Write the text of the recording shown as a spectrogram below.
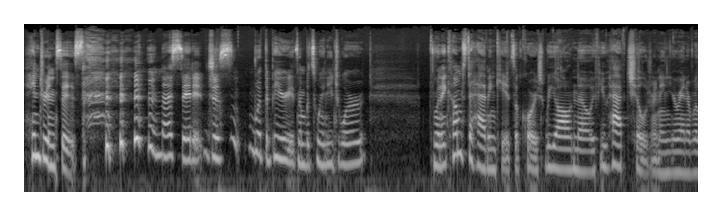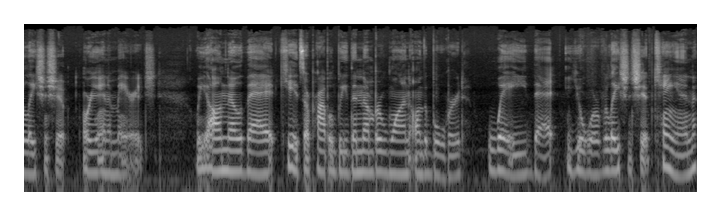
hindrances. and I said it just with the periods in between each word. When it comes to having kids, of course, we all know if you have children and you're in a relationship or you're in a marriage, we all know that kids are probably the number one on the board way that your relationship can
